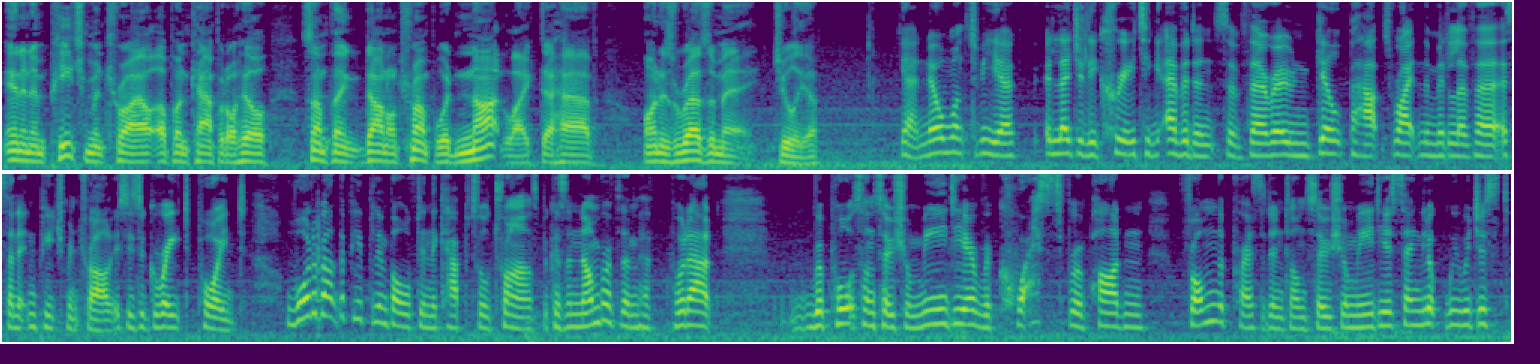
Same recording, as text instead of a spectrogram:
in an impeachment trial up on Capitol Hill, something Donald Trump would not like to have on his resume. Julia. Yeah, no one wants to be uh, allegedly creating evidence of their own guilt, perhaps right in the middle of a, a, Senate impeachment trial. This is a great point. What about the people involved in the Capitol trials? Because a number of them have put out reports on social media, requests for a pardon from the president on social media, saying, look, we were just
